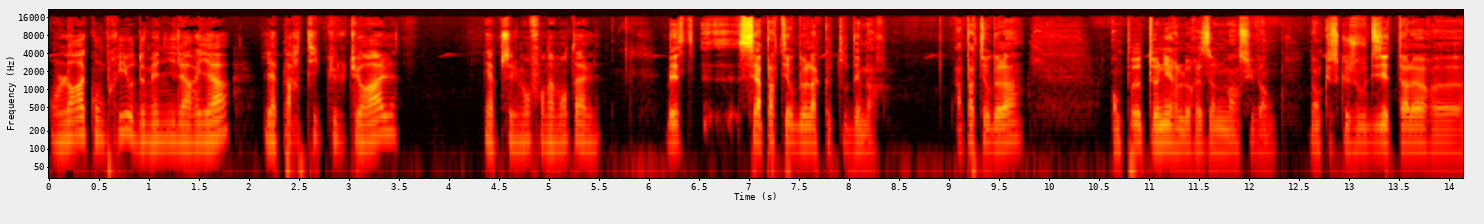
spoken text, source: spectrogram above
On l'aura compris, au domaine Hilaria, la partie culturelle est absolument fondamentale. C'est à partir de là que tout démarre. À partir de là, on peut tenir le raisonnement suivant. Donc ce que je vous disais tout à l'heure, euh,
